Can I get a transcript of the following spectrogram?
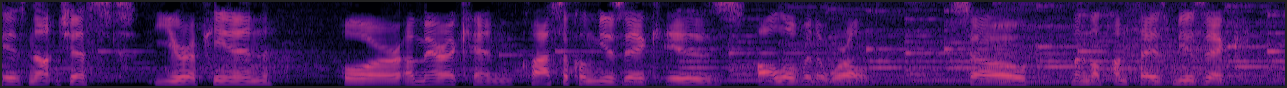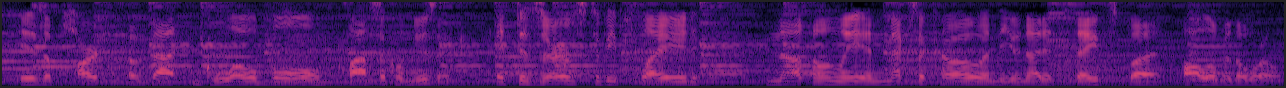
is not just European or American. Classical music is all over the world. So Manuel Ponce's music is a part of that global classical music. It deserves to be played not only in Mexico and the United States, but all over the world.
